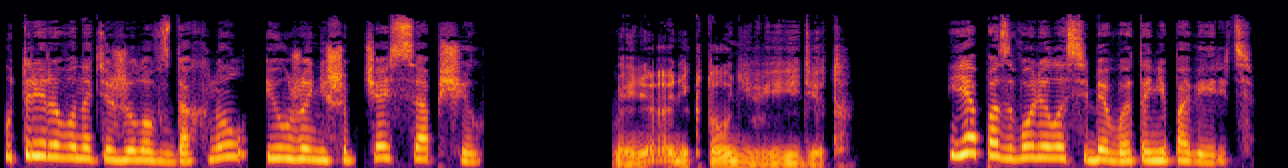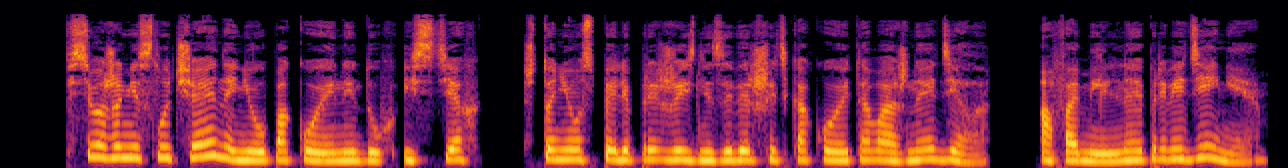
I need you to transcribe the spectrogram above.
утрированно тяжело вздохнул и уже не шепчась сообщил. «Меня никто не видит». Я позволила себе в это не поверить. Все же не случайный неупокоенный дух из тех, что не успели при жизни завершить какое-то важное дело, а фамильное привидение.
